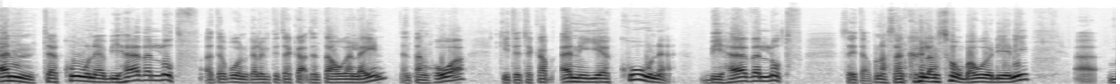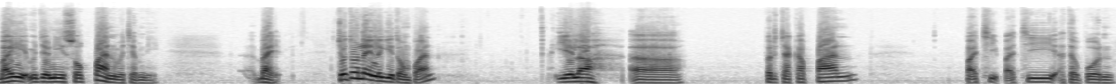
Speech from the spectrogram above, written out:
an takuna bihadha lutf ataupun kalau kita cakap tentang orang lain tentang huwa kita cakap an yakuna bihadha lutf saya tak pernah sangka langsung bahawa dia ni uh, baik macam ni sopan macam ni baik contoh lain lagi tuan-puan ialah uh, percakapan pakcik-pakcik ataupun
